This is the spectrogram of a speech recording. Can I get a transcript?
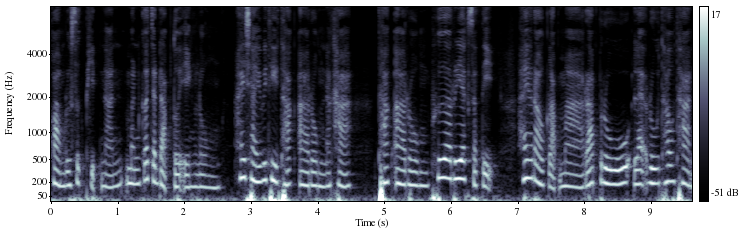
ความรู้สึกผิดนั้นมันก็จะดับตัวเองลง ให้ใช้วิธีทักอารมณ์นะคะ ทักอารมณ์เพื่อเรียกสติ ให้เรากลับมารับรู้และรู้เท่าทัน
